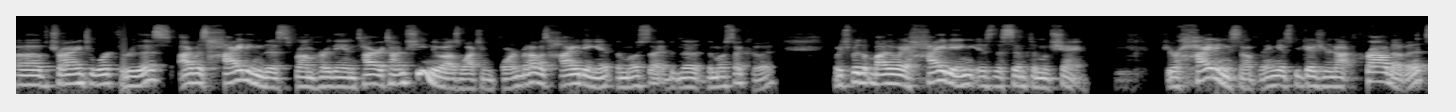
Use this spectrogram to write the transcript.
of trying to work through this. I was hiding this from her the entire time. She knew I was watching porn, but I was hiding it the most I, the, the most I could. Which, by the way, hiding is the symptom of shame. If you're hiding something, it's because you're not proud of it.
